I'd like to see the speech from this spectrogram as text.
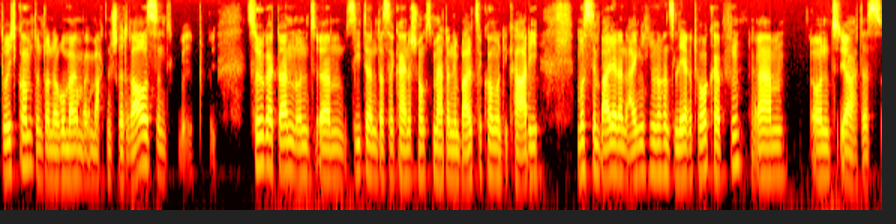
durchkommt und Donnarumma macht einen Schritt raus und zögert dann und ähm, sieht dann, dass er keine Chance mehr hat, an den Ball zu kommen und Icardi muss den Ball ja dann eigentlich nur noch ins leere Tor köpfen. Ähm, und ja, das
